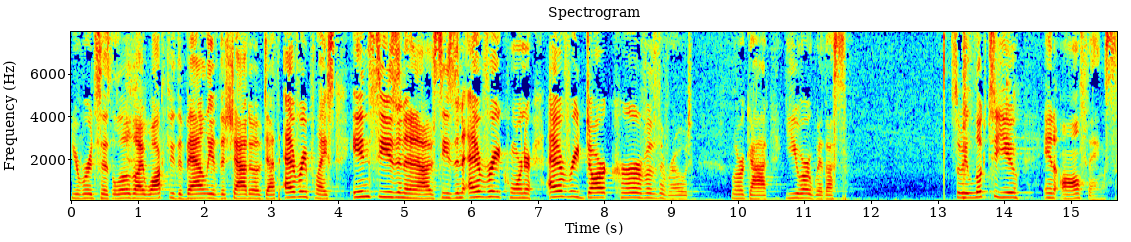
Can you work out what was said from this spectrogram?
Your word says, Lo, though I walk through the valley of the shadow of death, every place, in season and out of season, every corner, every dark curve of the road, Lord God, you are with us. So we look to you in all things.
